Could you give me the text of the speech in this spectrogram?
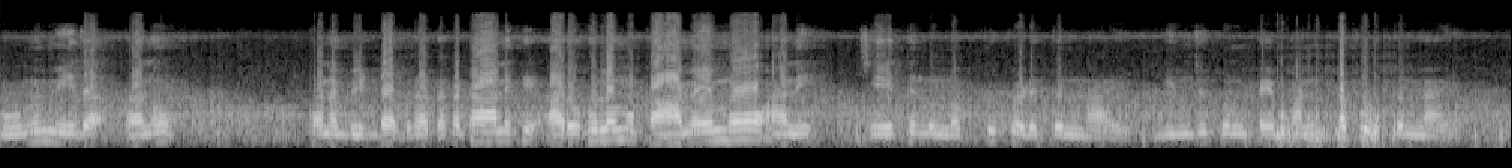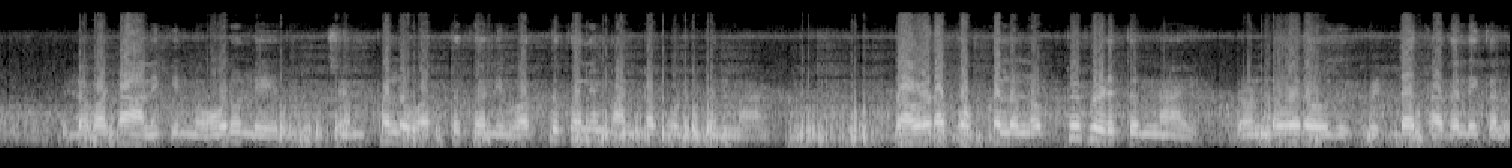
భూమి మీద తను తన బిడ్డ బ్రతకటానికి అర్హులము కామేమో అని చేతులు నొప్పి పెడుతున్నాయి. గింజుకుంటే మంట పుడుతున్నాయి. పిలవటానికి నోరు లేదు. చెంపలు వత్తుకొని వత్తుకొని మంట పుడుతున్నాయి. దవడ బొక్కలు నొప్పి పెడుతున్నాయి. రెండవ రోజు బిడ్డ కదలికలు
